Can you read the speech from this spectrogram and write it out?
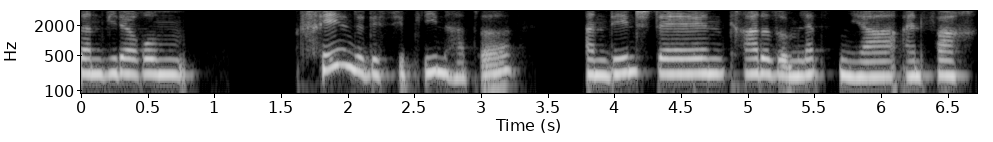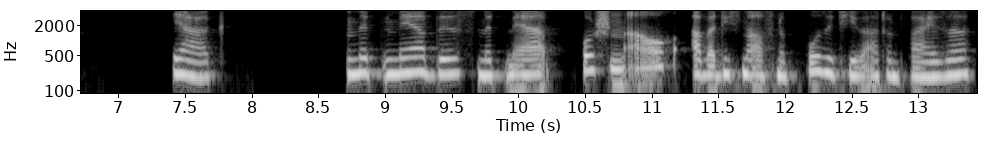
dann wiederum fehlende Disziplin hatte, an den Stellen, gerade so im letzten Jahr, einfach, ja, mit mehr Biss, mit mehr Pushen auch, aber diesmal auf eine positive Art und Weise,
